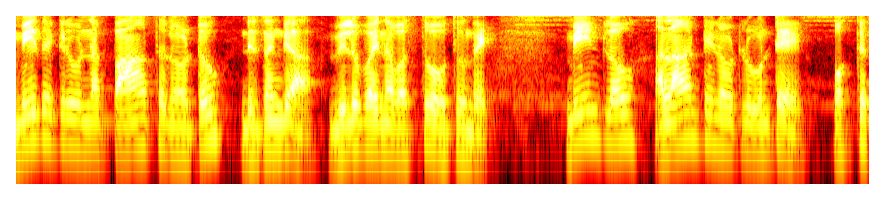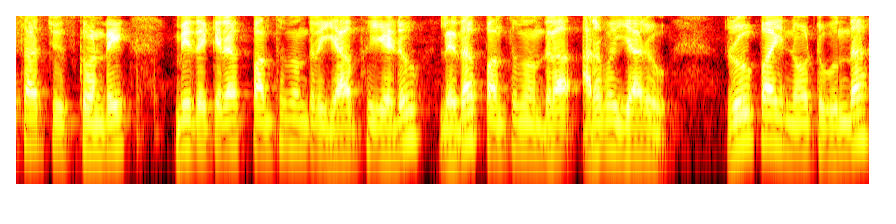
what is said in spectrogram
మీ దగ్గర ఉన్న పాత నోటు నిజంగా విలువైన వస్తువు అవుతుంది. మీ ఇంట్లో అలాంటి నోట్లు ఉంటే ఒక్కసారి చూసుకోండి. మీ దగ్గర పంతొమ్మిది వందల యాభై ఏడు లేదా పంతొమ్మిది వందల అరవై ఆరు రూపాయి నోటు ఉందా?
